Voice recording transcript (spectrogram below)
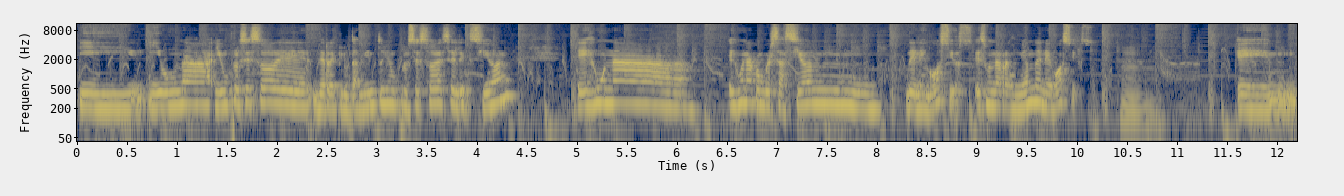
Y, una, y un proceso de, reclutamiento y un proceso de selección es una, es una conversación de negocios, es una reunión de negocios. Hmm. Eh,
